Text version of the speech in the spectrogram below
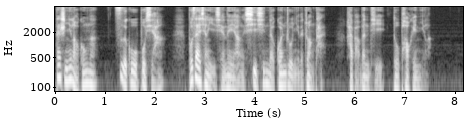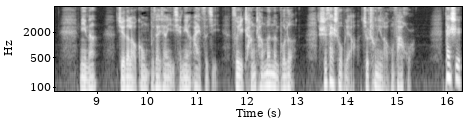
但是你老公呢，自顾不暇，不再像以前那样细心的关注你的状态，还把问题都抛给你了。你呢，觉得老公不再像以前那样爱自己，所以常常闷闷不乐，实在受不了就冲你老公发火。但是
